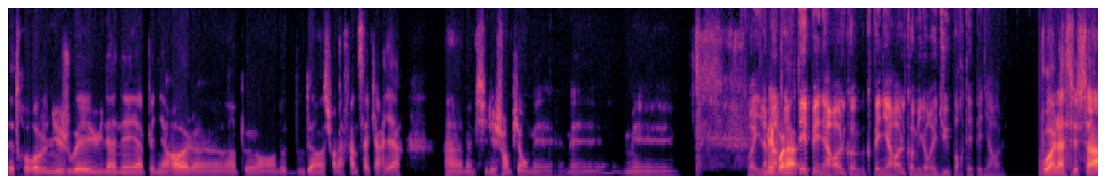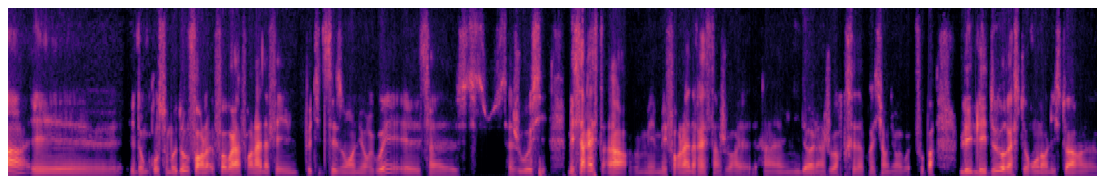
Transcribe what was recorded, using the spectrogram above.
d'être revenu jouer une année à Peñarol, un peu en autre boudin sur la fin de sa carrière, même s'il est champion, mais, mais, mais il n'a pas porté Peñarol comme, comme il aurait dû porter Peñarol. Voilà, c'est ça. Et, donc, grosso modo, voilà, Forlan a fait une petite saison en Uruguay et ça, ça joue aussi. Mais ça reste, mais, mais, Forlan reste un joueur, une idole, un joueur très apprécié en Uruguay. Faut pas. Les, deux resteront dans l'histoire euh,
